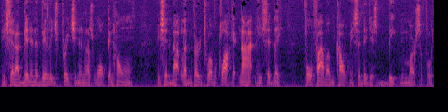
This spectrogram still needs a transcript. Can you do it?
He said, I'd been in a village preaching and I was walking home. He said, about 11.30, 12 o'clock at night. And he said, they, four or five of them caught me. He said, they just beat me mercifully.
